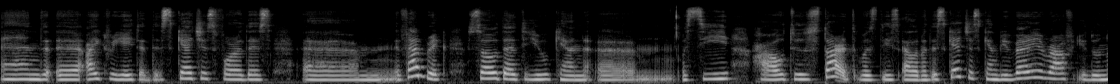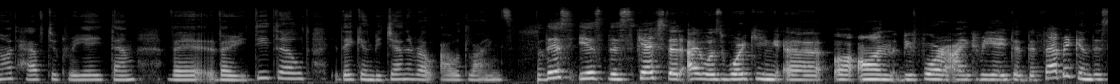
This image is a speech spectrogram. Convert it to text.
and uh, I created the sketches for this um, fabric so that you can um, see how to start with these elements. The sketches can be very rough. You do not have to create them very, detailed. They can be general outlines. This is the sketch that I was working uh, on before I created the fabric and this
